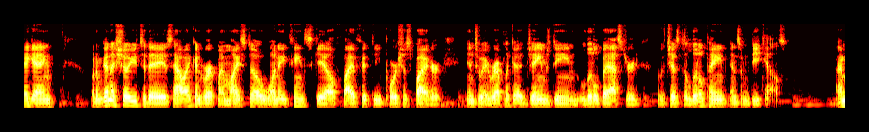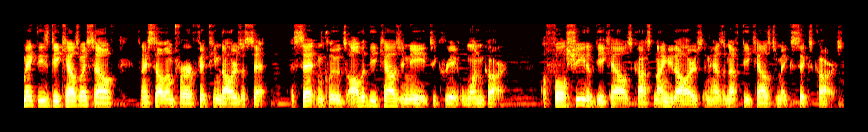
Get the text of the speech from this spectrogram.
Hey gang, what I'm going to show you today is how I convert my Maisto 118 scale 550 Porsche Spyder into a replica James Dean Little Bastard with just a little paint and some decals. I make these decals myself and I sell them for $15 a set. A set includes all the decals you need to create one car. A full sheet of decals costs $90 and has enough decals to make six cars.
